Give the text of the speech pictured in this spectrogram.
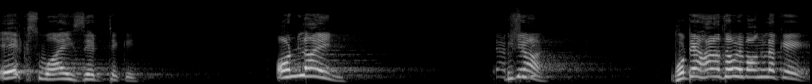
এক্স ওয়াই জেড থেকে। অনলাইন। বিচার ভোটে হারাতে হবে বাংলাকে।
